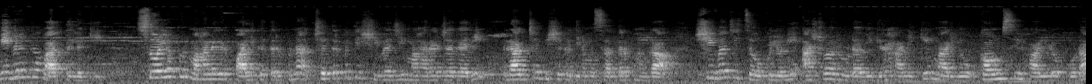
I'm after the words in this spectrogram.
వివరంగా వార్తలకి. సోలాపూర్ మహానగర పాలిక తరఫున ఛత్రపతి శివాజీ మహారాజా గారి రాజ్యాభిషేక దినము సందర్భంగా శివాజీ చౌక్లోని అశ్వారూఢ విగ్రహానికి మరియు కౌన్సిల్ హాల్లో కూడా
